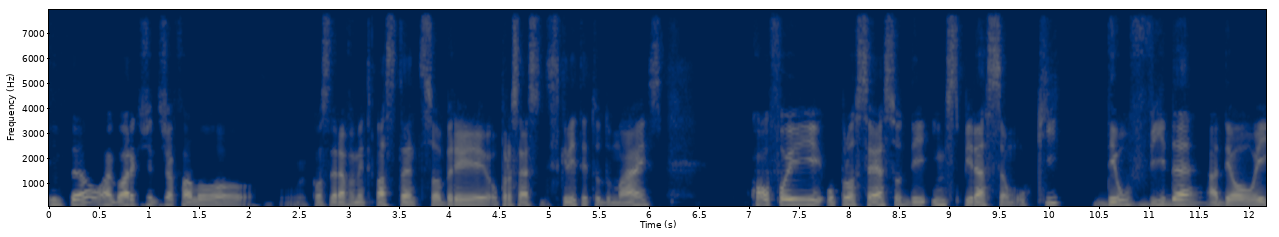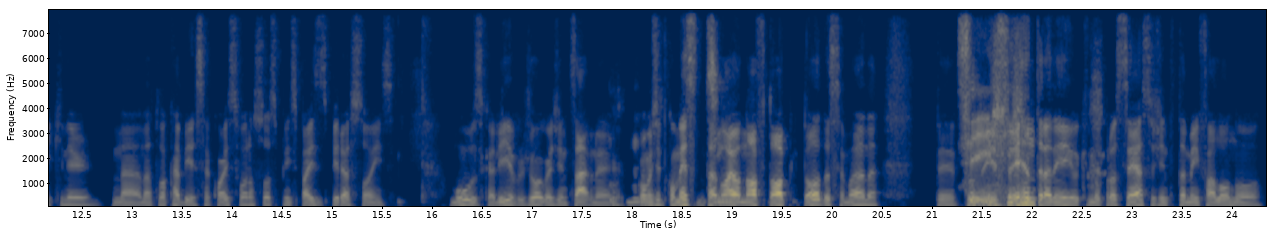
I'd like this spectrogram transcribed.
Então, agora que a gente já falou consideravelmente bastante sobre o processo de escrita e tudo mais, qual foi o processo de inspiração? O que deu vida a The Awakener na, na tua cabeça? Quais foram suas principais inspirações? Música, livro, jogo, a gente sabe, né? Uhum. Como a gente começa tá no, no off-topic toda semana, tudo Sim. isso entra né, no processo, a gente também falou no,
